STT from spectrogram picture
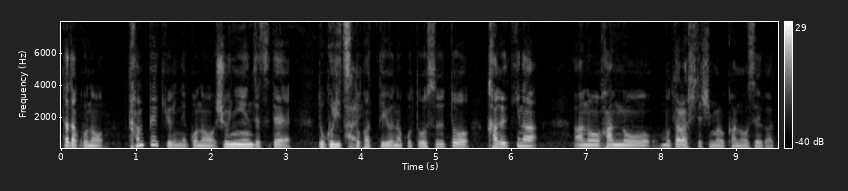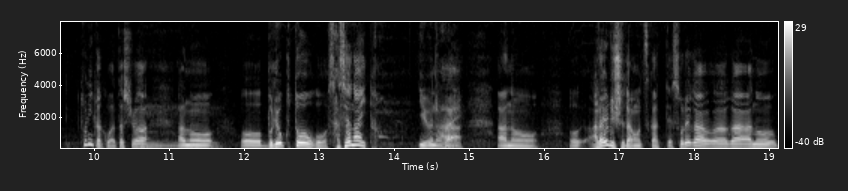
ただこの短兵級にねこの就任演説で独立とかっていうようなことをすると、はい、過激なあの反応をもたらしてしまう可能性があってとにかく私はあの武力統合させないというのが、はい、あのあらゆる手段を使ってそれががあの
